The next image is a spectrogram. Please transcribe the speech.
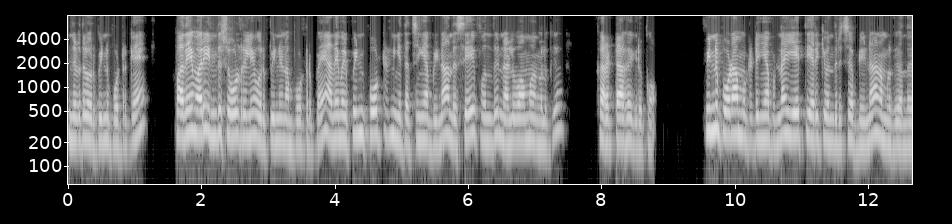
இந்த இடத்துல ஒரு பின்னு போட்டிருக்கேன். இப்போ அதே மாதிரி இந்த ஷோல்டர்லேயும் ஒரு பின்னு நான் போட்டிருப்பேன். அதே மாதிரி பின் போட்டுட்டு நீங்கள் தைச்சிங்க அப்படின்னா அந்த சேஃப் வந்து நழுவாமல் உங்களுக்கு கரெக்டாக இருக்கும். பின்னு போடாமல் விட்டுட்டீங்க அப்படின்னா ஏற்றி இறக்கி வந்துருச்சு அப்படின்னா நம்மளுக்கு அந்த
